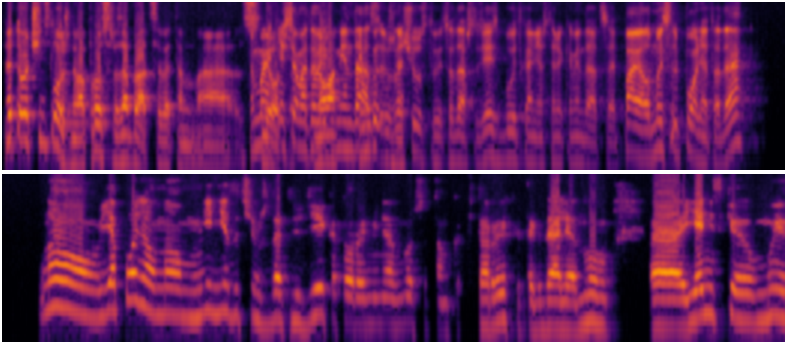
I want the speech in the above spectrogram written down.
ну, это очень сложный вопрос разобраться в этом. Э, ну, мы отнесем это в рекомендации, уже чувствуется, да, что здесь будет, конечно, рекомендация. Павел, мысль понята, да? Ну, я понял, но мне незачем ждать людей, которые меня вносят там как вторых и так далее. Ну, э, я ни с кем, мы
